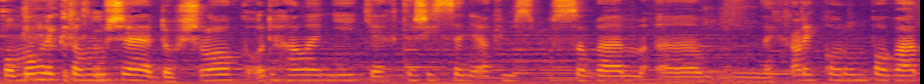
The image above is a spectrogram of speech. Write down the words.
pomohly k tomu, že došlo k odhalení těch, kteří se nějakým způsobem e, nechali korumpovat.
